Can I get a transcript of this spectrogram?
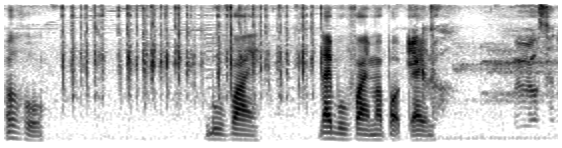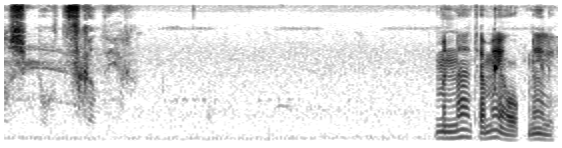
โอ้โห บูไฟ ได้บูไฟมาปลอบใจนะมันน่าจะไม่ออกแน่เลย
